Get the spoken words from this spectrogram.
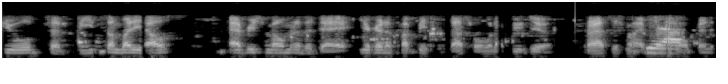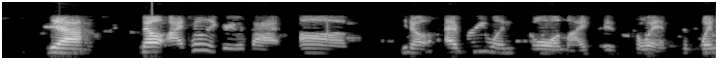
fueled to beat somebody else every moment of the day, you're gonna be successful in whatever you do. That's just my Yeah. personal opinion. Yeah. No, I totally agree with that. Um, you know, everyone's goal in life is to win. Because win,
